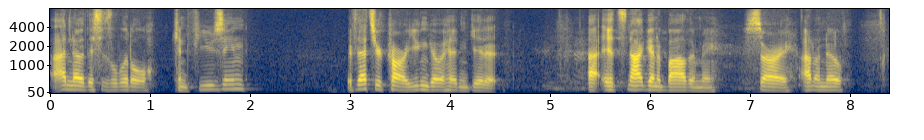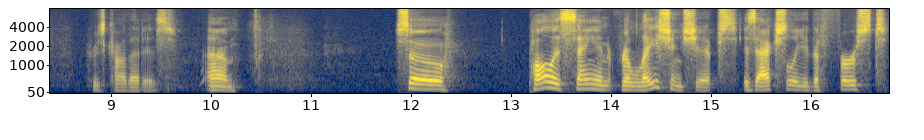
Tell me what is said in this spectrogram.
I know this is a little confusing. If that's your car, you can go ahead and get it. Uh, it's not going to bother me. Sorry, I don't know whose car that is. Um, so Paul is saying relationships is actually the first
